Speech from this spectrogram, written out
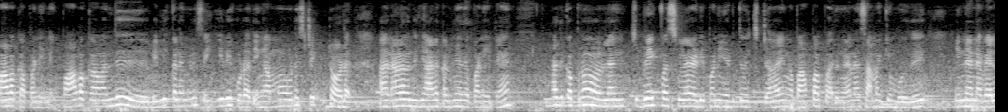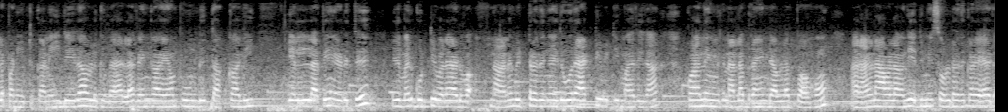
பாவக்காய் பண்ணினேன். பாவக்காய் வந்து வெள்ளிக்கிழமையில செய்யவே கூடாது. எங்கள் அம்மாவோட ஸ்ட்ரிக்ட் ஆர்டர் அதனால் வந்து வியாழக்கிழமையும் அதை பண்ணிட்டேன். அதுக்கப்புறம் லஞ்ச் பிரேக்ஃபாஸ்ட்லாம் ரெடி பண்ணி எடுத்து வச்சுட்டா. எங்கள் பாப்பா பாருங்க நான் சமைக்கும்போது என்னென்ன வேலை பண்ணிகிட்ருக்கானே இதே தான் அவளுக்கு வேலை. வெங்காயம் பூண்டு தக்காளி எல்லாத்தையும் எடுத்து இது மாதிரி கொட்டி விளையாடுவாள் நானும் விட்டுறதுங்க. இது ஒரு ஆக்டிவிட்டி மாதிரி தான் குழந்தைங்களுக்கு நல்லா பிரெயின் டெவலப் ஆகும். அதனால் நான் அவளை வந்து எதுவுமே சொல்கிறது கிடையாது.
